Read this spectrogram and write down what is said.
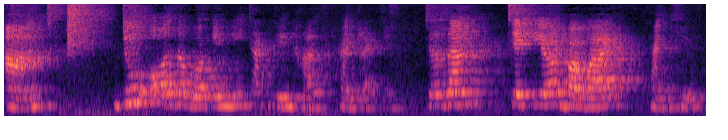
and do all the work in neat and clean handwriting. Till then, take care. Bye-bye. Thank you.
